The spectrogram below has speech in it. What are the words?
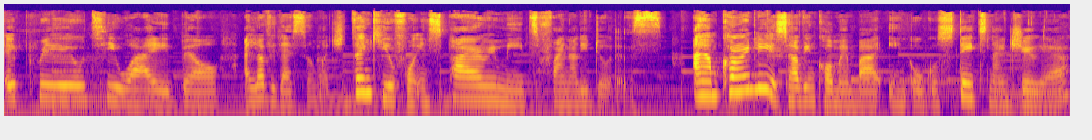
April, TY, Bell. I love you guys so much. Thank you for inspiring me to finally do this. I am currently a serving corps member in Ogun State, Nigeria.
